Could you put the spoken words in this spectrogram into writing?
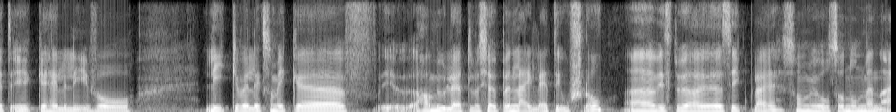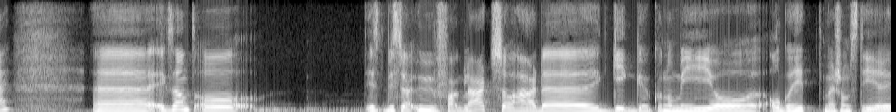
et yrke hele livet og likevel liksom ikke har mulighet til å kjøpe en leilighet i Oslo eh, hvis du er sykepleier, som jo også noen menn er. Eh, ikke sant? Og hvis du er ufaglært, så er det gig-økonomi og algoritmer som styrer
